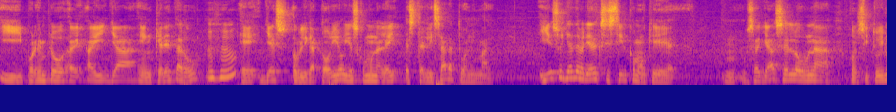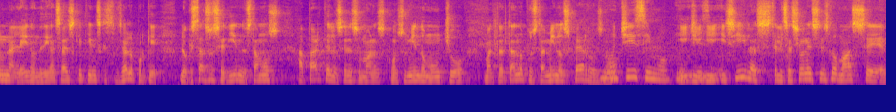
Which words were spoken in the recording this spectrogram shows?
Y por ejemplo, hay, ya en Querétaro, eh, ya es obligatorio y es como una ley esterilizar a tu animal. Y eso ya debería de existir como que, o sea, ya hacerlo una, constituir una ley donde digan, ¿sabes qué? Tienes que esterilizarlo porque lo que está sucediendo, estamos, aparte de los seres humanos, consumiendo mucho, maltratando pues también los perros, ¿no? Muchísimo, Y, y- muchísimo. y- y sí, las esterilizaciones es lo más, eh,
